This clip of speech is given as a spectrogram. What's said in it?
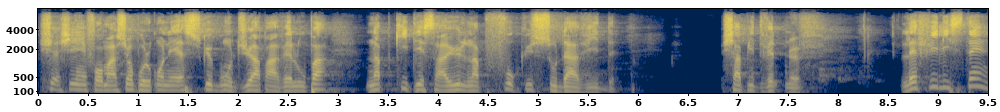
chercher information pour le connaître est-ce que bon Dieu a pavel ou pas. N'a quitté Saül n'a focus sur David. Chapitre 29 les Philistins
